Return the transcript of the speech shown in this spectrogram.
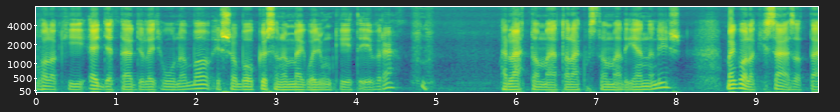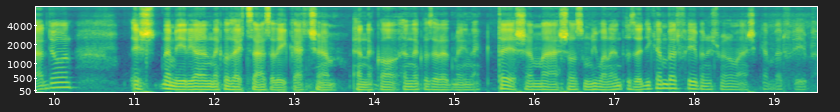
valaki egyet tárgyal egy hónapba, és abból köszönöm, meg vagyunk két évre, mert láttam már, találkoztam már ilyennel is, meg valaki százat tárgyal, és nem éri el ennek az egy százalékát sem ennek, a, ennek az eredménynek. Teljesen más az, mi van az egyik ember fejében, és mi van a másik ember fejében.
